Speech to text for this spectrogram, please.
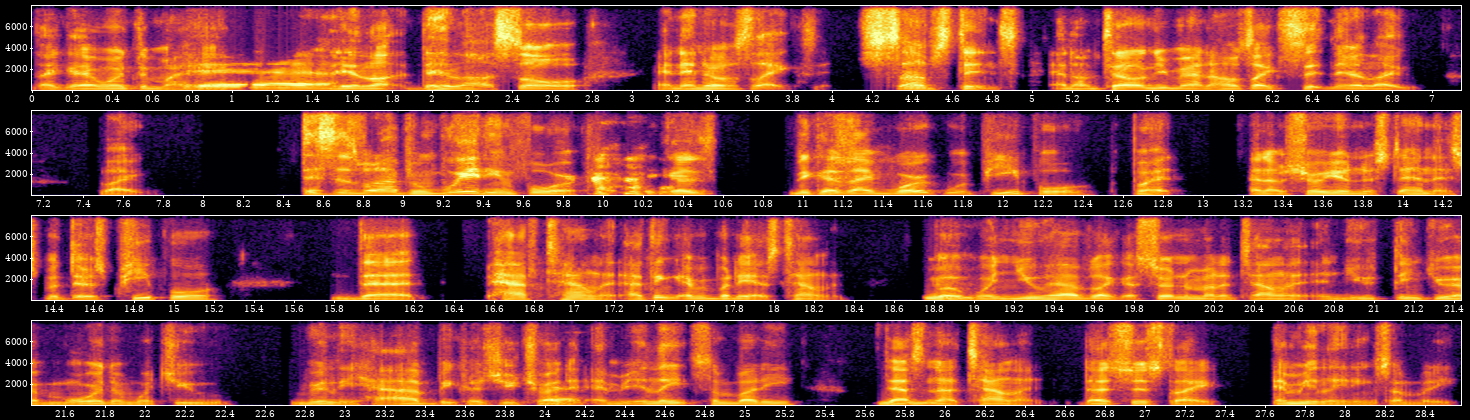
Like that went through my head. Yeah. De La, De La Soul. And then it was like substance. And I'm telling you, man, I was like sitting there like, like, this is what I've been waiting for. because because I work with people, but and I'm sure you understand this, but there's people that have talent. I think everybody has talent. But mm. when you have like a certain amount of talent and you think you have more than what you really have because you try yeah. to emulate somebody, that's mm-hmm. not talent. That's just like emulating somebody.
